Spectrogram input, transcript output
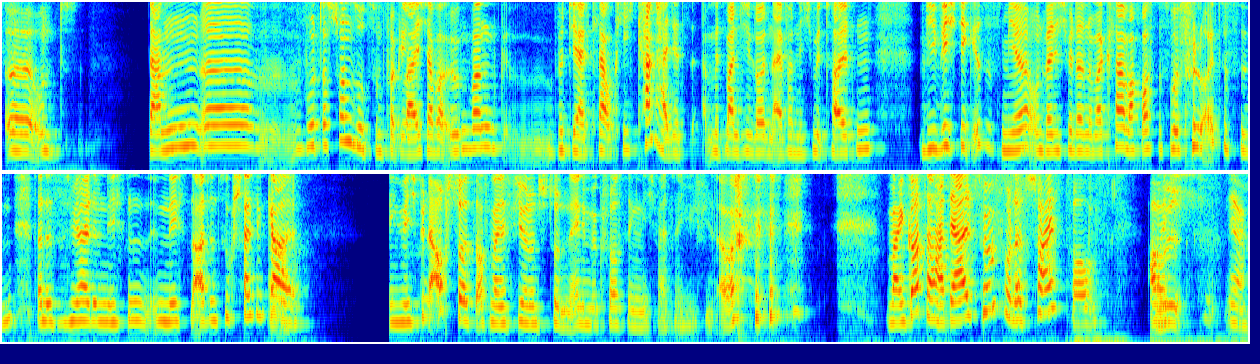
Äh, und dann äh, wurde das schon so zum Vergleich. Aber irgendwann wird dir halt klar, okay, ich kann halt jetzt mit manchen Leuten einfach nicht mithalten wie wichtig ist es mir? Und wenn ich mir dann immer klar mache, was das wohl für Leute sind, dann ist es mir halt im nächsten, im nächsten Atemzug scheißegal. Ja. Ich bin auch stolz auf meine 400 Stunden Animal Crossing. Ich weiß nicht wie viel, aber mein Gott, dann hat er halt 500 Scheiß drauf. Aber also, ich, ja.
